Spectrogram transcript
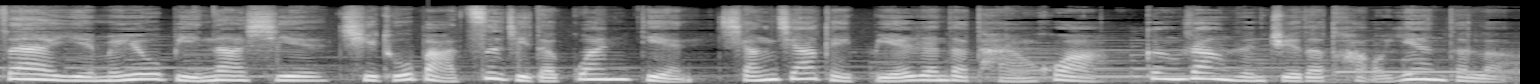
再也没有比那些企图把自己的观点强加给别人的谈话更让人觉得讨厌的了。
